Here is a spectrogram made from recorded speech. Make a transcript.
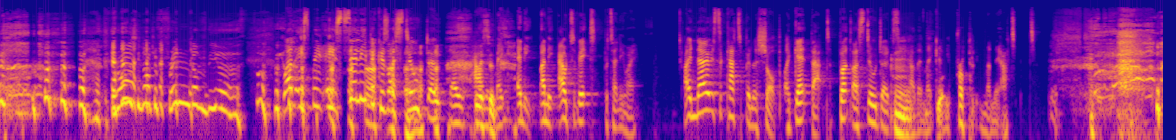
you're obviously not a friend of the earth. well, it's been, it's silly because I still don't know how Listen. they make any money out of it. But anyway, I know it's a caterpillar shop. I get that, but I still don't see Mm. how they make any properly money out of it.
